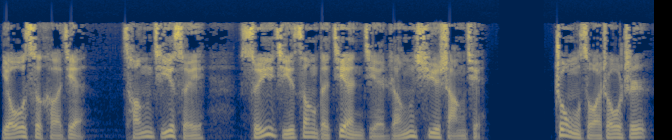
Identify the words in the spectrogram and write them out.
由此可见，曾即隋，隋即曾的见解仍需商榷。众所周知，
